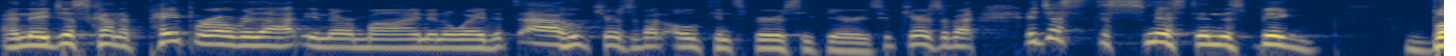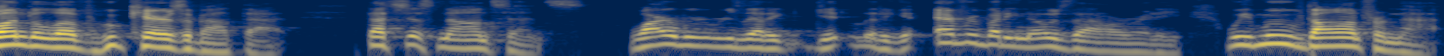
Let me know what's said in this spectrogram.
And they just kind of paper over that in their mind in a way that's, ah, who cares about old conspiracy theories? Who cares about it? Just dismissed in this big bundle of who cares about that. That's just nonsense. Why are we letting get letting it? Everybody knows that already. We've moved on from that.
